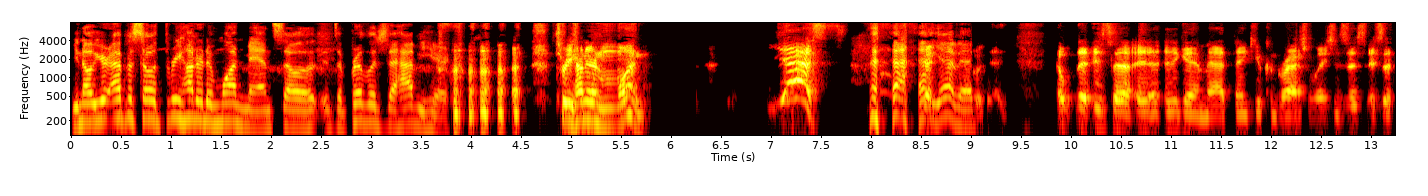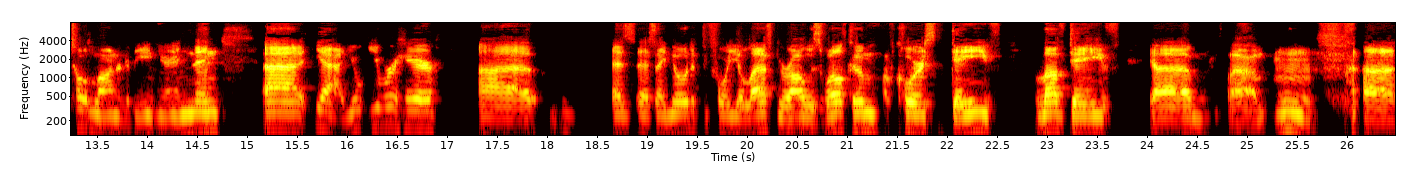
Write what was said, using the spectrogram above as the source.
you know, you're episode 301, man. So it's a privilege to have you here. 301. Yes. yeah, man oh, it's a and again matt thank you congratulations it's, it's a total honor to be here and then uh, yeah, you you were here. Uh, as as I noted before you left, you're always welcome. Of course, Dave, love Dave. Um, um, mm, uh,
